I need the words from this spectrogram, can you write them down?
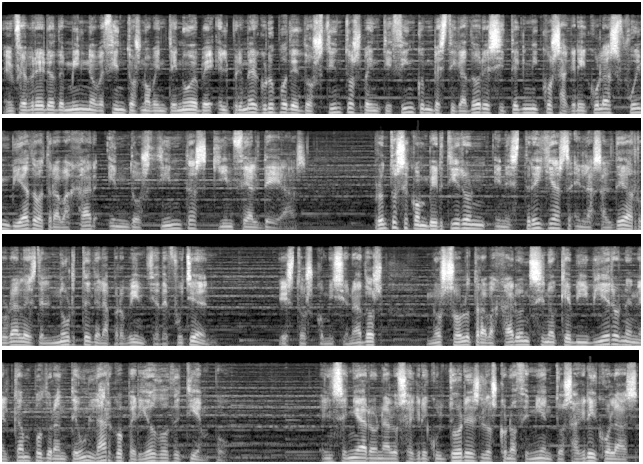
En febrero de 1999, el primer grupo de 225 investigadores y técnicos agrícolas fue enviado a trabajar en 215 aldeas. Pronto se convirtieron en estrellas en las aldeas rurales del norte de la provincia de Fujian. Estos comisionados no solo trabajaron, sino que vivieron en el campo durante un largo periodo de tiempo. Enseñaron a los agricultores los conocimientos agrícolas,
